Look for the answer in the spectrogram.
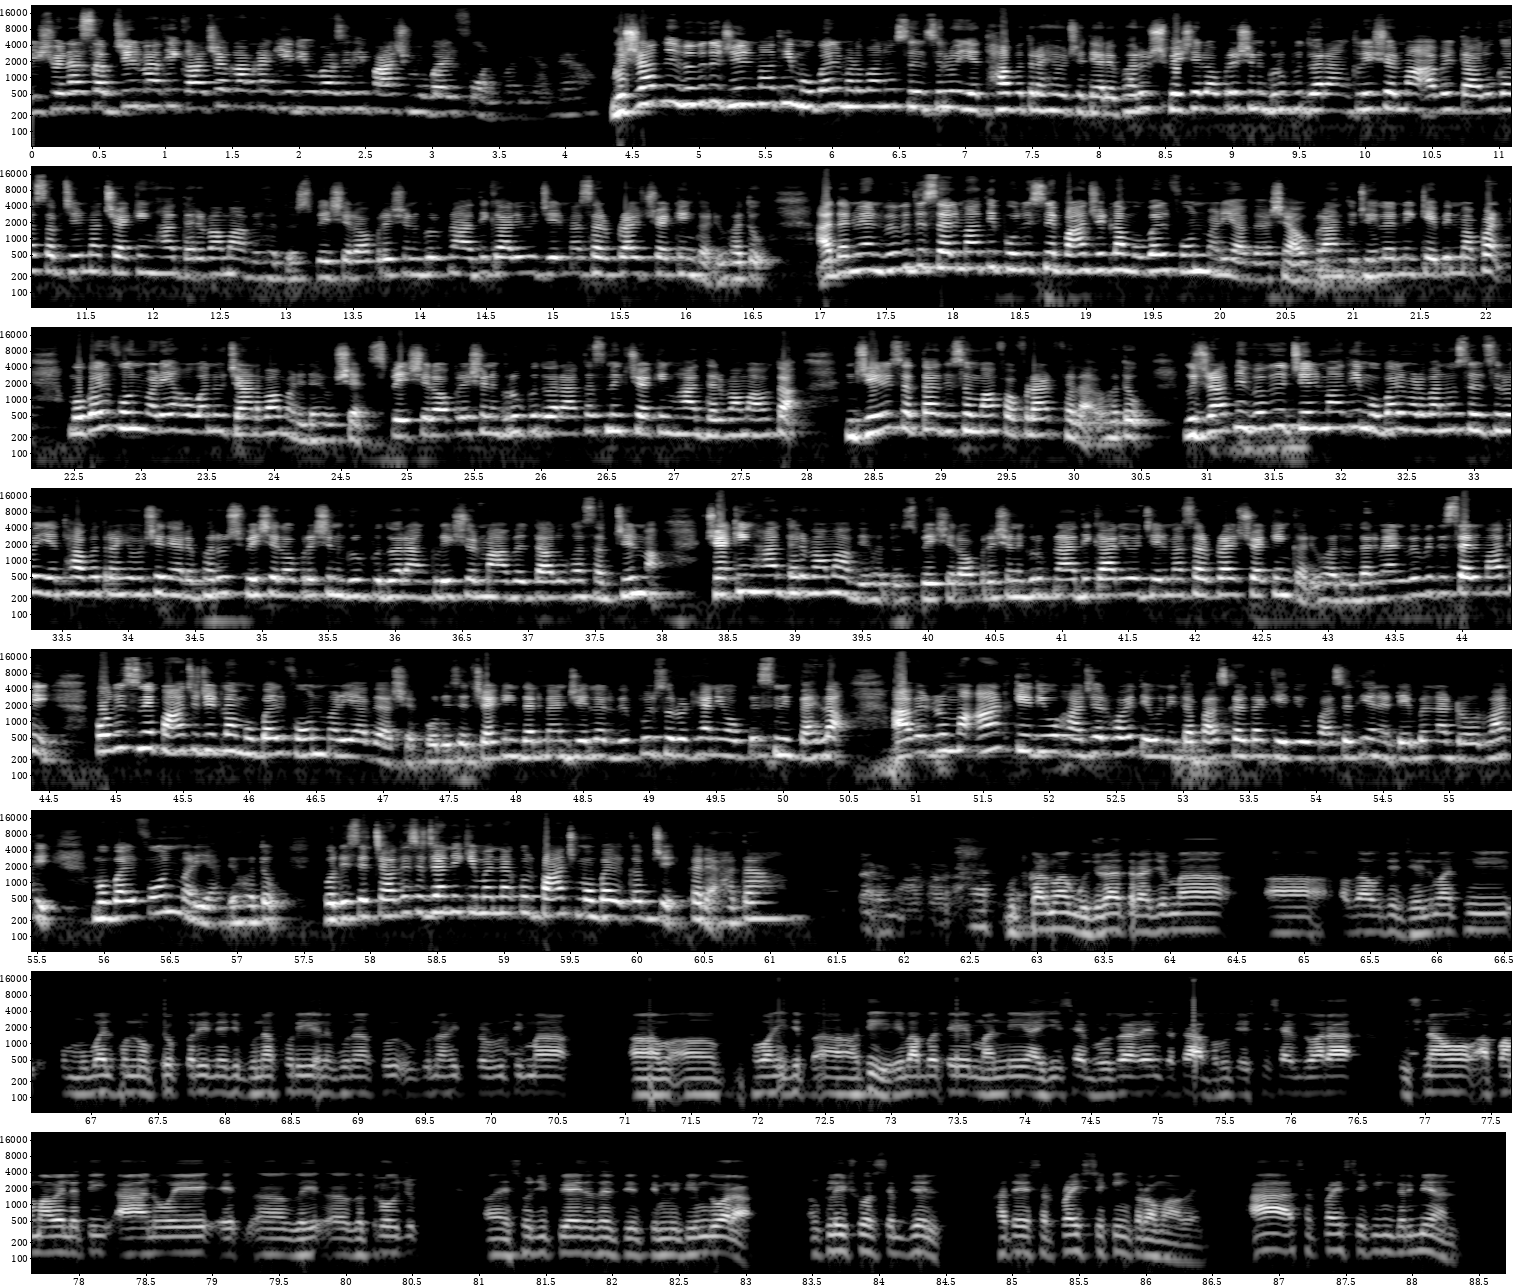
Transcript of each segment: અંકલેશ્વરના સબજેલમાંથી કાચા કામના કેદીઓ પાસેથી પાંચ મોબાઈલ ફોન મળી આવ્યા. ગુજરાતની વિવિધ જેલમાંથી મોબાઈલ મળવાનો સિલસિલો યથાવત રહ્યો છે ત્યારે ભરૂચ સ્પેશિયલ ઓપરેશન ગ્રુપ દ્વારા અંકલેશ્વરમાં આવેલ તાલુકા સબજેલમાં ચેકિંગ હાથ ધરવામાં આવ્યું હતું. સ્પેશિયલ ઓપરેશન ગ્રુપના અધિકારીઓએ જેલમાં સરપ્રાઇઝ ચેકિંગ કર્યું હતું. આ દરમિયાન વિવિધ સેલમાંથી પોલીસને પાંચ જેટલા મોબાઈલ ફોન મળી આવ્યા છે. આ ઉપરાંત જેલરની કેબિનમાં પણ મોબાઈલ ફોન મળ્યા હોવાનું જાણવા મળી રહ્યું છે. સ્પેશિયલ ઓપરેશન ગ્રુપ દ્વારા આકસ્મિક ચેકિંગ હાથ ધરવામાં આવતા જેલ સત્તાધીશોમાં ફફડાટ ફેલાયો હતો. ગુજરાતની વિવિધ જેલમાંથી મોબાઈલ મળવાનો સિલસિલો યથાવત રહ્યો છે ત્યારે ભરૂચ સ્પેશિયલ ઓપરેશન ગ્રુપ દ્વારા અંકલેશ્વરમાં આવેલ તાલુકા સબજેલમાં ચેકિંગ હાથ ધરવામાં આવ્યું હતું. સ્પેશિયલ ઓપરેશન ગ્રુપના અધિકારીઓએ જેલમાં સરપ્રાઇઝ ચેકિંગ કર્યું હતું. દરમિયાન વિવિધ સેલમાંથી પોલીસને પાંચ જેટલા મોબાઈલ ફોન મળી આવ્યા છે. પોલીસે ચેકિંગ દરમિયાન જેલર વિપુલ સોરઠિયાની ઓફિસની પહેલા આવેલ રૂમમાં આઠ કેદીઓ હાજર હોય તેઓની તપાસ કરતા કેદીઓ પાસેથી અને ટેબલના ડ્રોરમાંથી મોબાઈલ ફોન મળી આવ્યો હતો. પોલીસે ચાલીસ હજારની કિંમતના કુલ પાંચ મોબાઈલ કબજે કર્યા હતા. ભૂતકાળમાં ગુજરાત રાજ્યમાં અગાઉ જે જેલમાંથી મોબાઈલ ફોનનો ઉપયોગ કરીને જે ગુનાખોરી અને ગુનાહિત પ્રવૃત્તિમાં થવાની જે હતી, એ બાબતે માનનીય આઈજી સાહેબ વડોદરા રેન્જ તથા ભરૂચ એસપી સાહેબ દ્વારા સૂચનાઓ આપવામાં આવેલ હતી. આ અન્વયે ગતરોજ એસઓજી પીઆઈ તથા તેમની ટીમ દ્વારા અંકલેશ્વર સેબ જેલ ખાતે સરપ્રાઇઝ ચેકિંગ કરવામાં આવેલ. આ સરપ્રાઇઝ ચેકિંગ દરમિયાન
